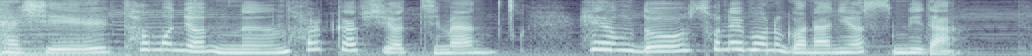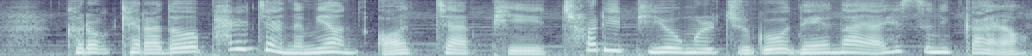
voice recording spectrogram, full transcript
사실 터무니없는 헐값이었지만 혜영도 손해보는 건 아니었습니다. 그렇게라도 팔지 않으면 어차피 처리 비용을 주고 내놔야 했으니까요.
